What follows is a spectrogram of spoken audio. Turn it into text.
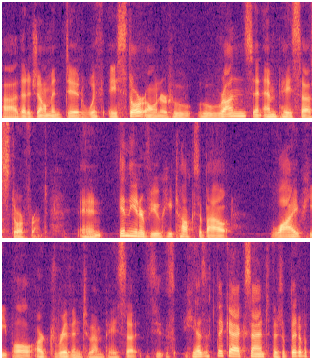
uh, that a gentleman did with a store owner who who runs an M-Pesa storefront, and in the interview he talks about why people are driven to M-Pesa. He has a thick accent. There's a bit of a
